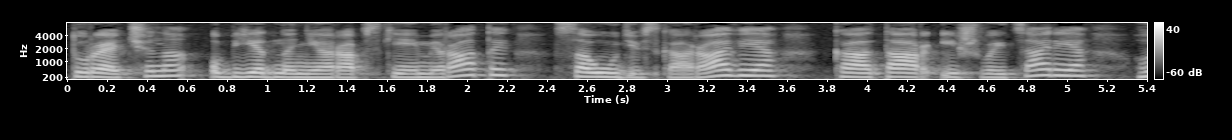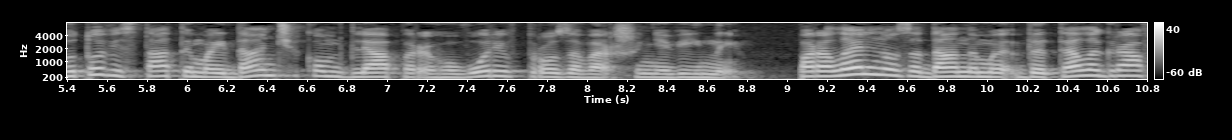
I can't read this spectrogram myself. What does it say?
Туреччина, Об'єднані Арабські Емірати, Саудівська Аравія, Катар і Швейцарія готові стати майданчиком для переговорів про завершення війни. Паралельно, за даними The Telegraph,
